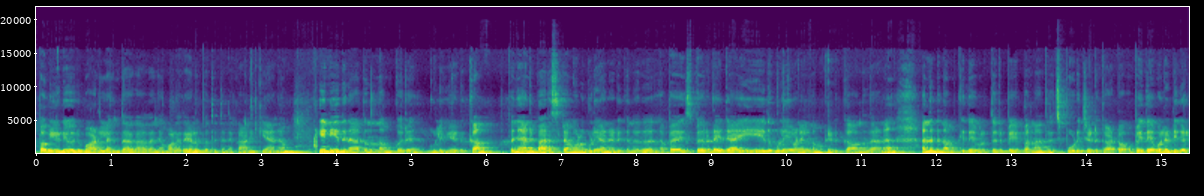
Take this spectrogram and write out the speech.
അപ്പോൾ വീഡിയോ ഒരുപാട് ലെങ്ത് ആകാതെ ഞാൻ വളരെ എളുപ്പത്തിൽ തന്നെ കാണിക്കുകയാണ്. ഇനി ഇതിനകത്തുനിന്ന് നമുക്കൊരു ഗുളിക എടുക്കാം. അപ്പോൾ ഞാൻ പാരസെറ്റാമോൾ ഗുളിയാണ് എടുക്കുന്നത്. അപ്പോൾ എക്സ്പയറി ഡേറ്റ് ആയി ഏത് ഗുളിക വേണമെങ്കിലും നമുക്ക് എടുക്കാവുന്നതാണ്. എന്നിട്ട് നമുക്ക് ഇതേപോലത്തെ ഒരു പേപ്പറിനകത്ത് വെച്ച് പൊടിച്ചെടുക്കാം കേട്ടോ. അപ്പോൾ ഇതേപോലെ ഇടികൾ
